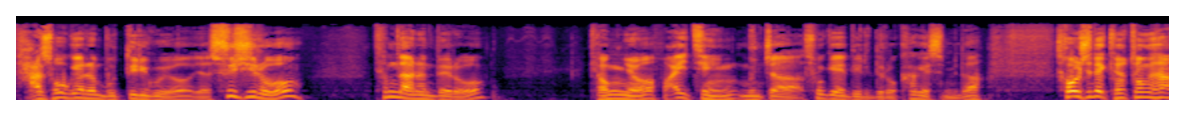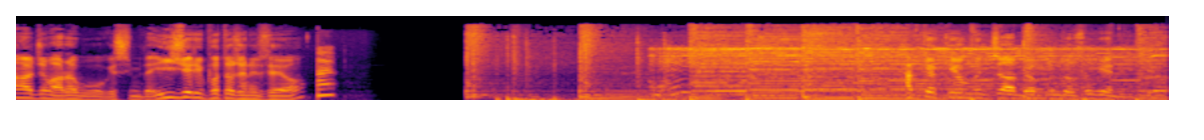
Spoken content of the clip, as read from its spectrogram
다 소개는 못 드리고요. 예, 수시로 틈나는 대로 격려, 파이팅 문자 소개해 드리도록 하겠습니다. 서울시내 교통 상황을 좀 알아보고 오겠습니다. 이주혜 리포터 전해주세요. 합격 기원 문자 몇 분 더 소개해 드릴게요.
